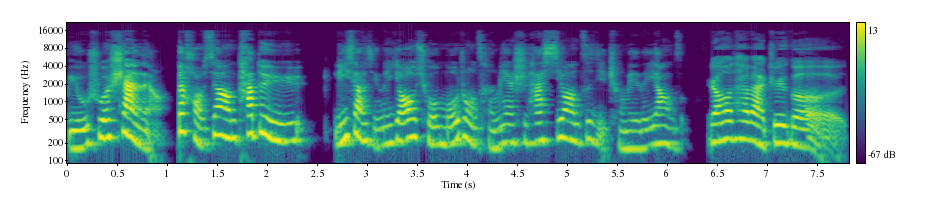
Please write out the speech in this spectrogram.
比如说善良。这好像他对于理想型的要求，某种层面是他希望自己成为的样子，然后他把这个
